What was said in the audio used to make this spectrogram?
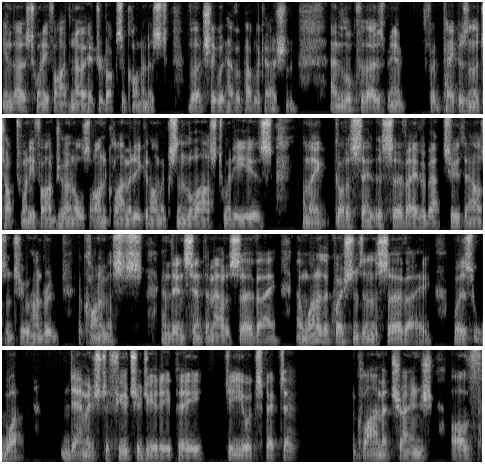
in those 25. No heterodox economist virtually would have a publication. And look for those you know, papers in the top 25 journals on climate economics in the last 20 years. And they got a, a survey of about 2,200 economists and then sent them out a survey. And one of the questions in the survey was what damage to future GDP do you expect to climate change of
